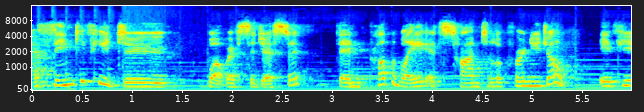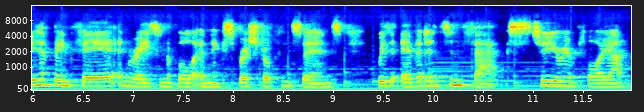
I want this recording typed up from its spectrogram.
I think if you do what we've suggested, then probably it's time to look for a new job. If you have been fair and reasonable and expressed your concerns with evidence and facts to your employer,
